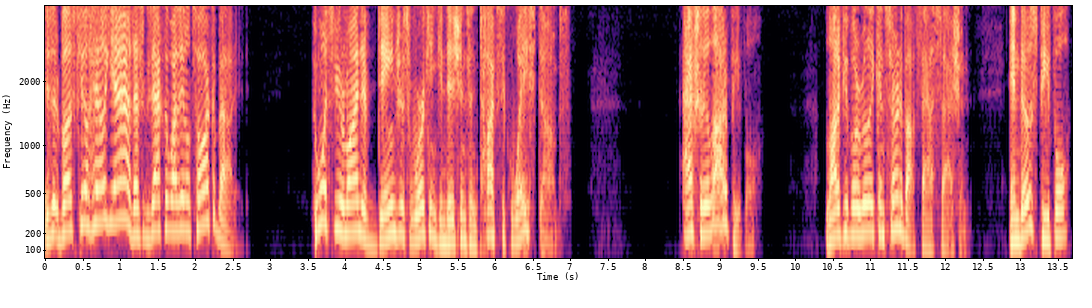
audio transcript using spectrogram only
Is it a buzzkill? Hell yeah, that's exactly why they don't talk about it. Who wants to be reminded of dangerous working conditions and toxic waste dumps? Actually, a lot of people. A lot of people are really concerned about fast fashion. And those people,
